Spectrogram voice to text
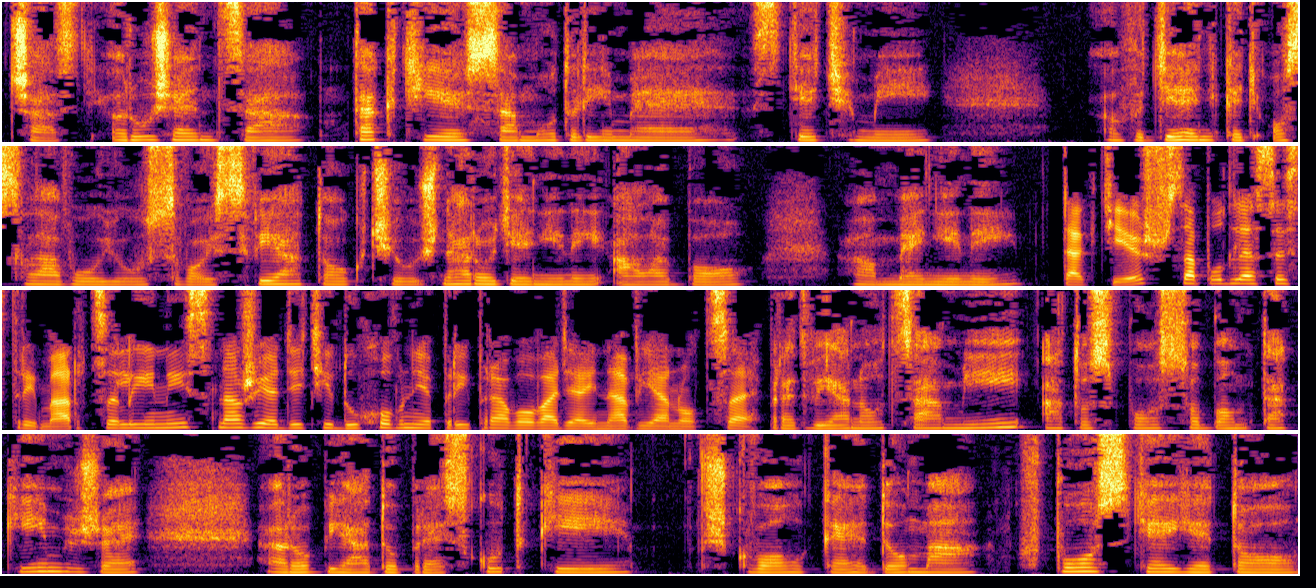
časť ruženca. Taktiež sa modlíme s deťmi v deň, keď oslavujú svoj sviatok, či už narodeniny alebo meniny. Taktiež sa podľa sestry Marcelíny snažia deti duchovne pripravovať aj na Vianoce. Pred Vianocami a to spôsobom takým, že robia dobré skutky v škôlke, doma. V pôste je to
